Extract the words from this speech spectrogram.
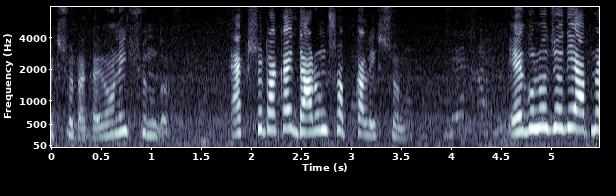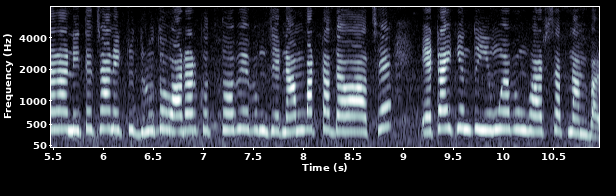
একশো টাকায় অনেক সুন্দর। একশো টাকায় দারুণ সব কালেকশন এগুলো যদি আপনারা নিতে চান একটু দ্রুত অর্ডার করতে হবে এবং যে নাম্বারটা দেওয়া আছে এটাই কিন্তু ইমো এবং হোয়াটসঅ্যাপ নাম্বার।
